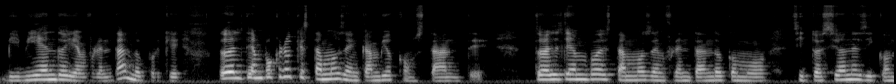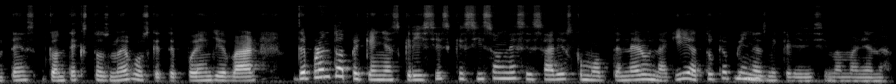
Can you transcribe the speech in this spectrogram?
viviendo y enfrentando, porque todo el tiempo creo que estamos en cambio constante. Todo el tiempo estamos enfrentando como situaciones y contextos nuevos que te pueden llevar de pronto a pequeñas crisis que sí son necesarios como obtener una guía. ¿Tú qué opinas, mi queridísima Mariana?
